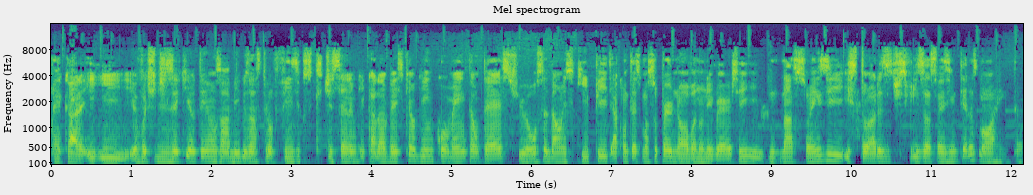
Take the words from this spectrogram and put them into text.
É, cara, e, e, eu vou te dizer que eu tenho uns amigos astrofísicos que disseram que cada vez que alguém comenta um teste ou você dá um skip, acontece uma supernova no universo e nações e histórias de civilizações inteiras morrem, então.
